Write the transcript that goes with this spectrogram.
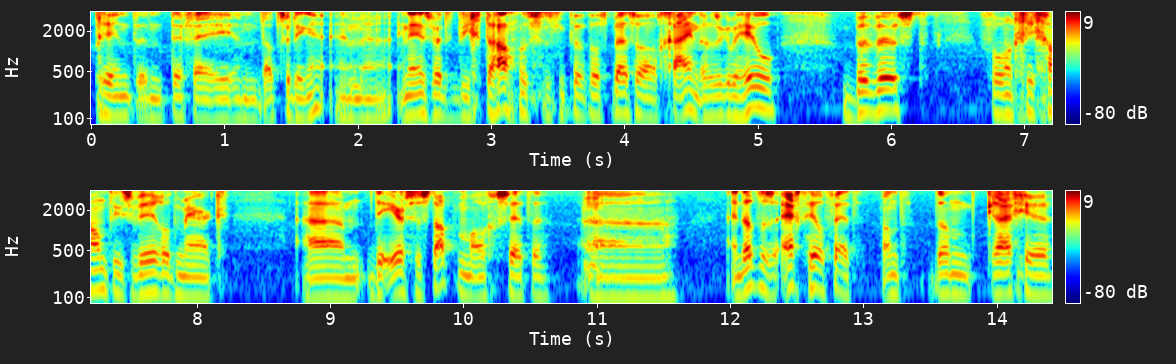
print en tv en dat soort dingen. En eh, ineens werd het digitaal. Dus dat was best wel geinig. Dus ik heb heel bewust voor een gigantisch wereldmerk ehm, de eerste stappen mogen zetten. Eh, en dat is echt heel vet. Want dan krijg je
